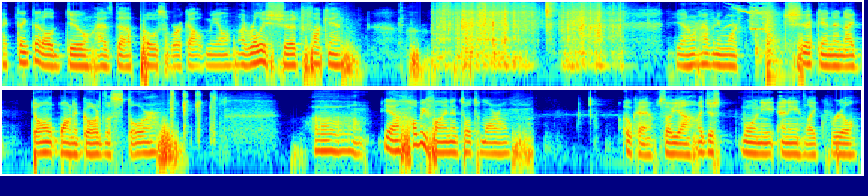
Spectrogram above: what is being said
I think that'll do as the post workout meal. I really should fucking. Yeah, I don't have any more chicken and I don't want to go to the store. Um yeah, I'll be fine until tomorrow. Okay, so yeah, I just won't eat any like real.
